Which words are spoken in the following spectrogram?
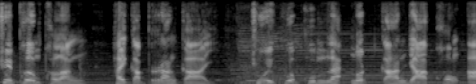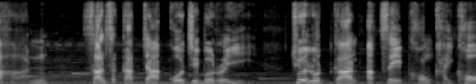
ช่วยเพิ่มพลังให้กับร่างกาย ช่วยควบคุมและลดการอยากของอาหาร สารสกัดจากโกจิเบอรี่ ช่วยลดการอักเสบของไขข้อ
